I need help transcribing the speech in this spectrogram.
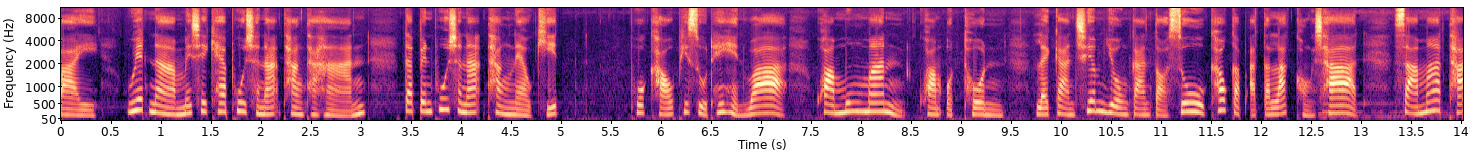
ไป เวียดนามไม่ใช่แค่ผู้ชนะทางทหาร แต่เป็นผู้ชนะทางแนวคิด พวกเขาพิสูจน์ให้เห็นว่า ความมุ่งมั่น ความอดทน และการเชื่อมโยงการต่อสู้เข้ากับอัตลักษณ์ของชาติ สามารถท้า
